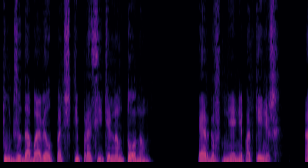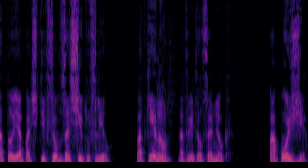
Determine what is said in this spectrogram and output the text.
тут же добавил почти просительным тоном. Эргов мне не подкинешь, а то я почти все в защиту слил. Подкину, ответил Санек. Попозже.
